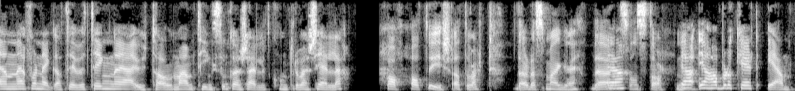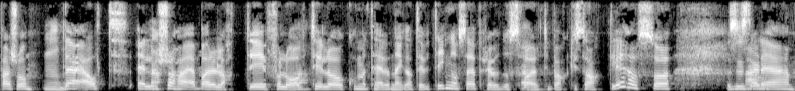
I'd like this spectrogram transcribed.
enn jeg får negative ting når jeg uttaler meg om ting som kanskje er litt kontroversielle. Ha- Hatet gir seg etter hvert. Det er det som er gøy. Det er Ja. sånn starten. Ja, jeg har blokkert én person. Mm. Det er alt. Ellers så har jeg bare latt de få lov til å kommentere negative ting, og så har jeg prøvd å svare tilbake saklig, og så er det,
